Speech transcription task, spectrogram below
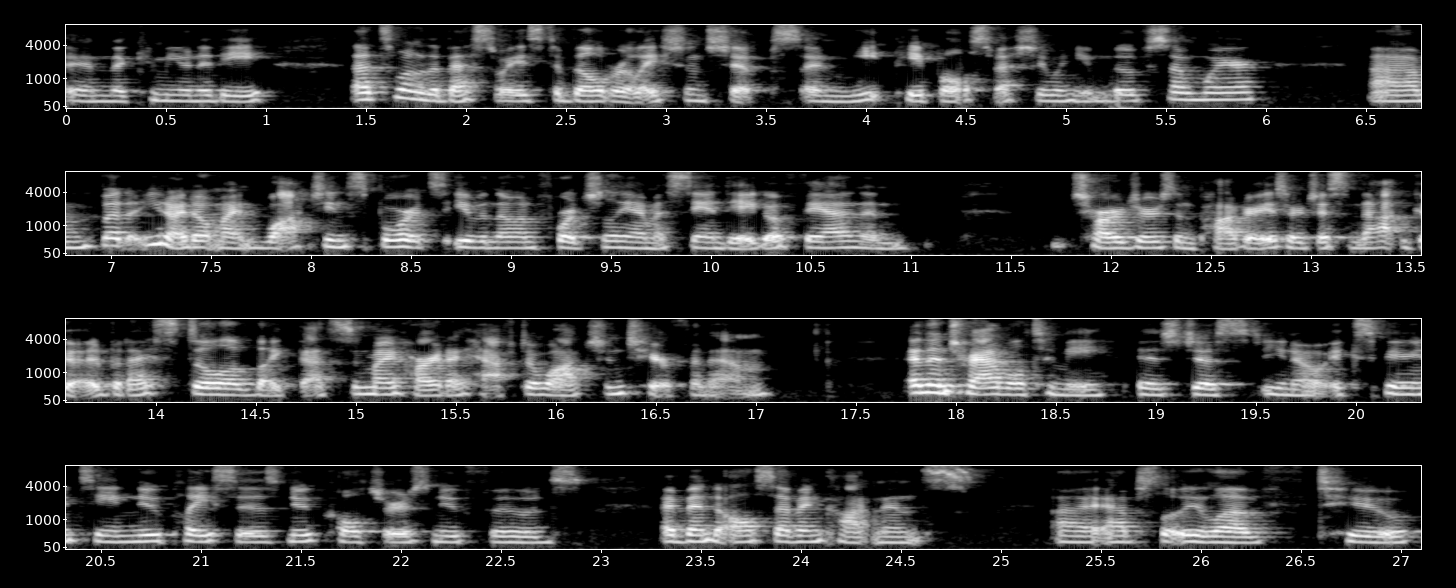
in the community. That's one of the best ways to build relationships and meet people, especially when you move somewhere. Um, but you know, I don't mind watching sports, even though unfortunately I'm a San Diego fan and Chargers and Padres are just not good. But I still like that's in my heart. I have to watch and cheer for them. And then travel to me is just you know experiencing new places, new cultures, new foods. I've been to all seven continents I absolutely love to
